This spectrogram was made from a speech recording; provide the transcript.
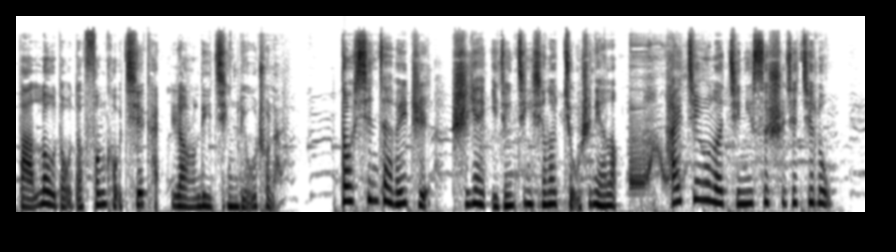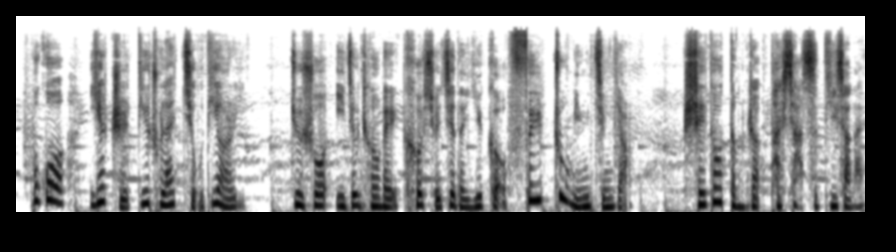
把漏斗的封口切开，让沥青流出来。到现在为止，实验已经进行了九十年了，还进入了吉尼斯世界纪录，不过也只滴出来九滴而已。据说已经成为科学界的一个非著名景点儿，谁都等着他下次低下来。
